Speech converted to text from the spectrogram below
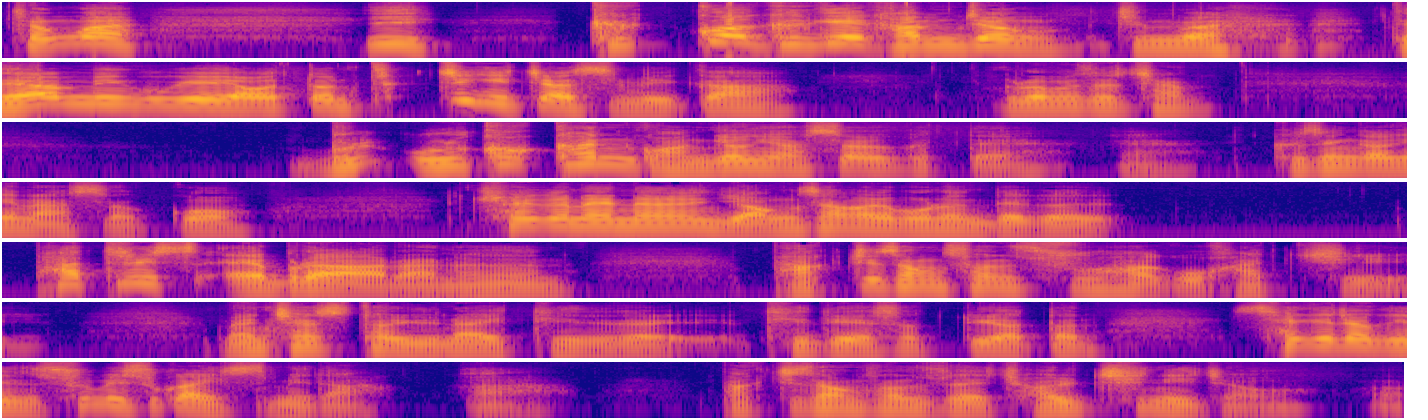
정말 이 극과 극의 감정 정말 대한민국의 어떤 특징이 있지 않습니까? 그러면서 참 물, 울컥한 광경이었어요 그때. 예, 그 생각이 났었고 최근에는 영상을 보는데 그 파트리스 에브라라는 박지성 선수하고 같이 맨체스터 유나이티드에서 뛰었던 세계적인 수비수가 있습니다. 아, 박지성 선수의 절친이죠. 어.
